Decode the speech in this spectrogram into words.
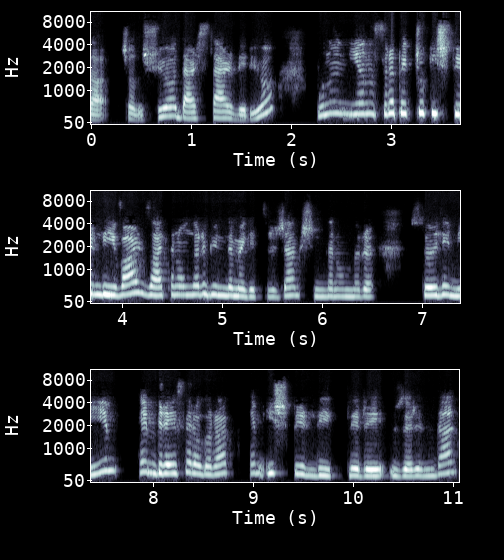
da çalışıyor, dersler veriyor. Bunun yanı sıra pek çok işbirliği var. Zaten onları gündeme getireceğim. Şimdiden onları söylemeyeyim. Hem bireysel olarak hem işbirlikleri üzerinden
